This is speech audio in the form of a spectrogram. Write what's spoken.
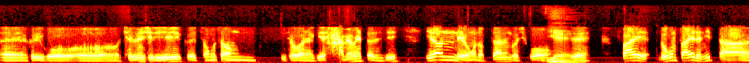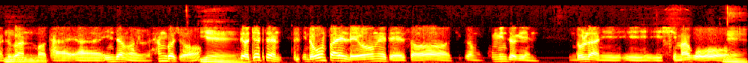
에, 그리고 어, 최순실이 그 정성 비서관에게 하명했다든지 이런 내용은 없다는 것이고 예. 네, 파일 녹음 파일은 있다 그건 음. 뭐다 인정을 한 거죠. 예. 근데 어쨌든 이 녹음 파일 내용에 대해서 지금 국민적인 논란이 이 심하고 네.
